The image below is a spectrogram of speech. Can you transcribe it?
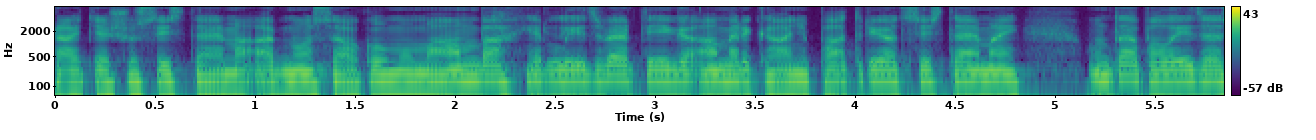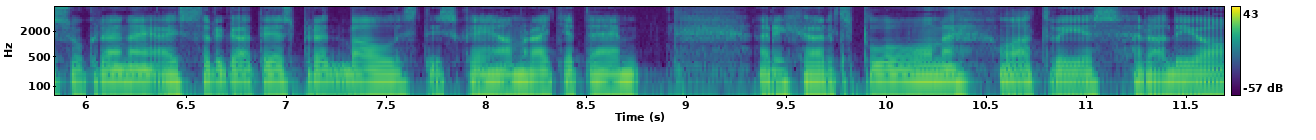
Raķešu sistēma ar nosaukumu Mamba ir līdzvērtīga amerikāņu patriotu sistēmai, un tā palīdzēs Ukrainai aizsargāties pret ballistiskajām raķetēm. Rihards Plome, Latvijas radio.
